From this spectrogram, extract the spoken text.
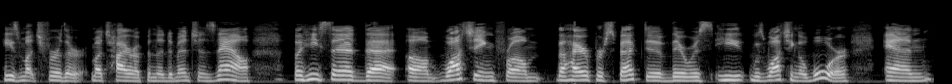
He's much further, much higher up in the dimensions now. But he said that um, watching from the higher perspective, there was he was watching a war and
